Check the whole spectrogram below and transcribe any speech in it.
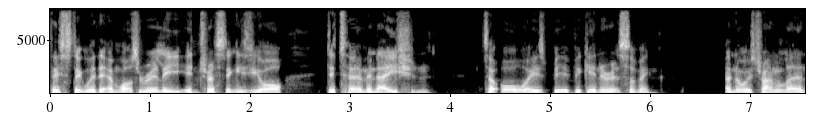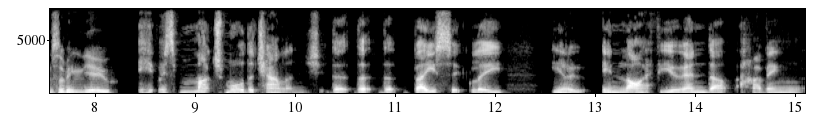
they stick with it. And what's really interesting is your determination to always be a beginner at something and always trying to learn something new. It was much more the challenge that that that basically, you know, in life you end up having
